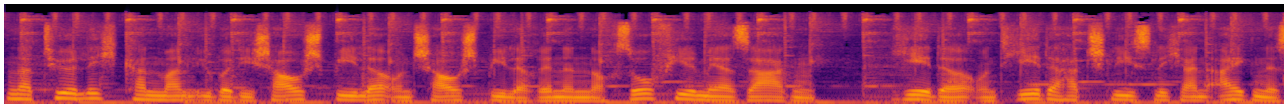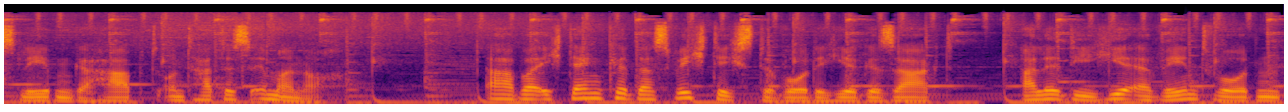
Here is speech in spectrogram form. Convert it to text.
Natürlich kann man über die Schauspieler und Schauspielerinnen noch so viel mehr sagen, jeder und jede hat schließlich ein eigenes Leben gehabt und hat es immer noch. Aber ich denke, das Wichtigste wurde hier gesagt, alle die hier erwähnt wurden,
